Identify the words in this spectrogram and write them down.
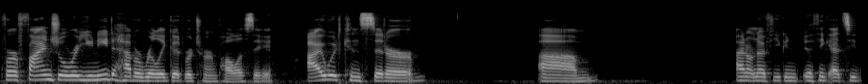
for fine jewelry, you need to have a really good return policy. I would consider, um, I don't know if you can, I think Etsy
